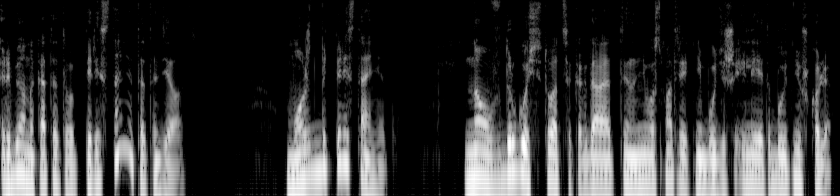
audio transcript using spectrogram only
ребенок от этого перестанет это делать? Может быть, перестанет. Но в другой ситуации, когда ты на него смотреть не будешь, или это будет не в школе,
